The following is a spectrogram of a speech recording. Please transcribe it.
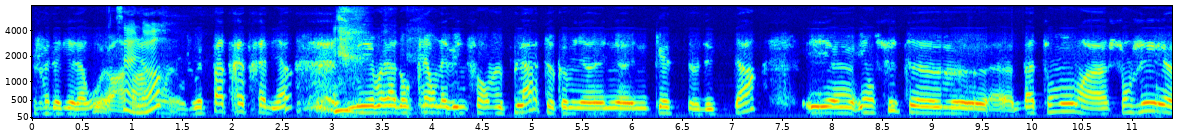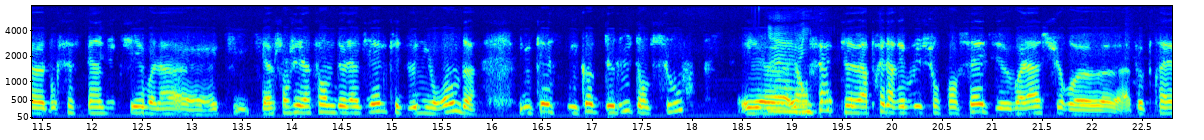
jouait de la Vieille Roue. Alors, alors? on jouait pas très très bien, mais voilà, donc là on avait une forme plate comme une, caisse de guitare. Et, euh, et ensuite, euh, Bâton a changé, donc ça c'était un luthier voilà, qui, qui a changé la forme de la vielle qui est devenue ronde, une caisse, une coque de lutte en dessous. Et, euh, en fait, euh, après la Révolution française, euh, voilà, sur à peu près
